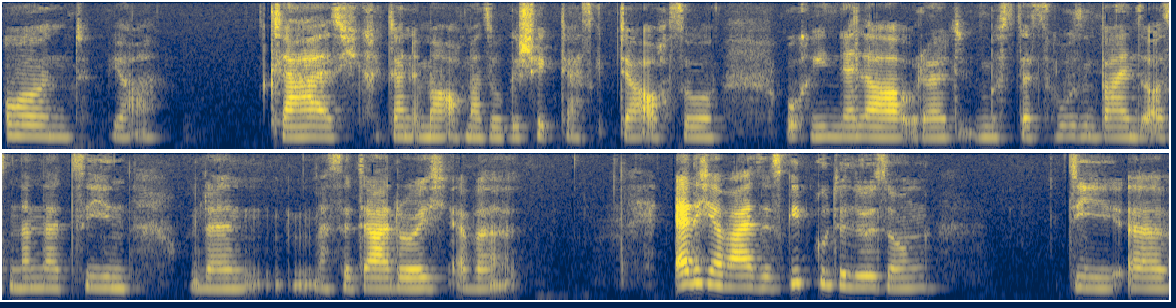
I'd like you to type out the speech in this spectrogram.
Und ja, klar, ich kriege dann immer auch mal so geschickt, es gibt ja auch so Urinella oder du musst das Hosenbein so auseinanderziehen und dann machst du dadurch. Aber ehrlicherweise, es gibt gute Lösungen, die äh,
